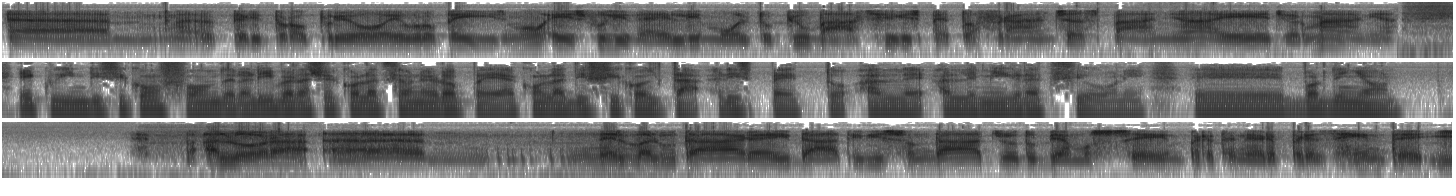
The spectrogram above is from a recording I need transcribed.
ehm, per il proprio europeismo e su livelli molto più bassi rispetto a Francia, Spagna e Germania. E quindi si confonde la libera circolazione europea con la difficoltà rispetto alle, alle migrazioni. Eh, Bordignon. Allora, ehm, nel valutare i dati di sondaggio dobbiamo sempre tenere presente i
